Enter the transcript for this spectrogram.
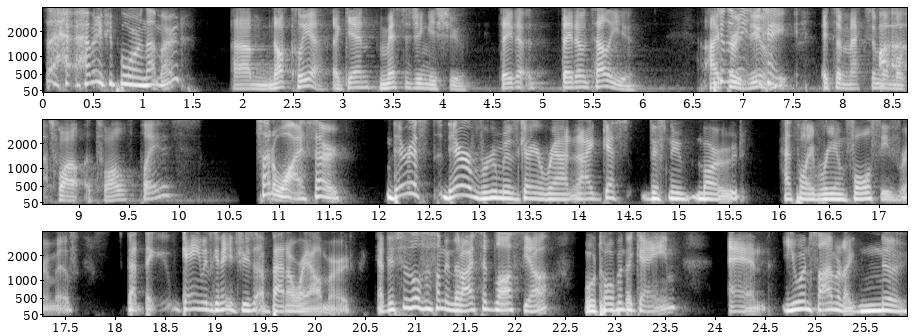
So h- how many people were in that mode? Um, not clear. Again, messaging issue. They don't. They don't tell you. I Because, I mean, presume okay, it's a maximum uh, of 12, 12 players. So do I. So there is there are rumors going around, and I guess this new mode has probably reinforced these rumors that the game is going to introduce a battle royale mode. Now, this is also something that I said last year. We were talking about the game, and you and Simon were like, "No,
